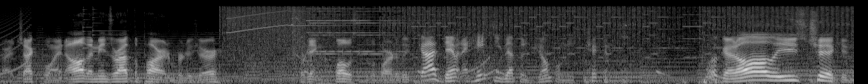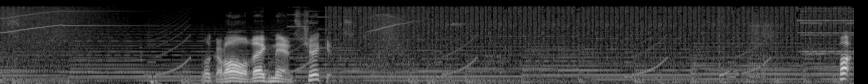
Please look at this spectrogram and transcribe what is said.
Alright, checkpoint. Oh, that means we're at the part, I'm pretty sure. We're getting close to the part of these. God damn it, I hate you have to jump on these chickens. Look at all these chickens. Look at all of Eggman's chickens. Fuck,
